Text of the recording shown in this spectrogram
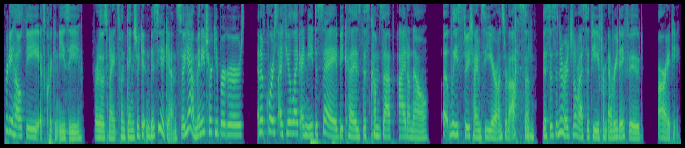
pretty healthy. It's quick and easy for those nights when things are getting busy again. So yeah, mini turkey burgers. And of course, I feel like I need to say, because this comes up, I don't know, at least three times a year on Sorta Awesome. This is an original recipe from Everyday Food, RIP.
